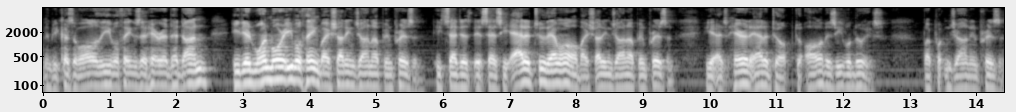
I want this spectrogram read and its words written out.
and because of all of the evil things that Herod had done, he did one more evil thing by shutting John up in prison. He said, it says, he added to them all by shutting John up in prison. He has, Herod added to, to all of his evil doings by putting John in prison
